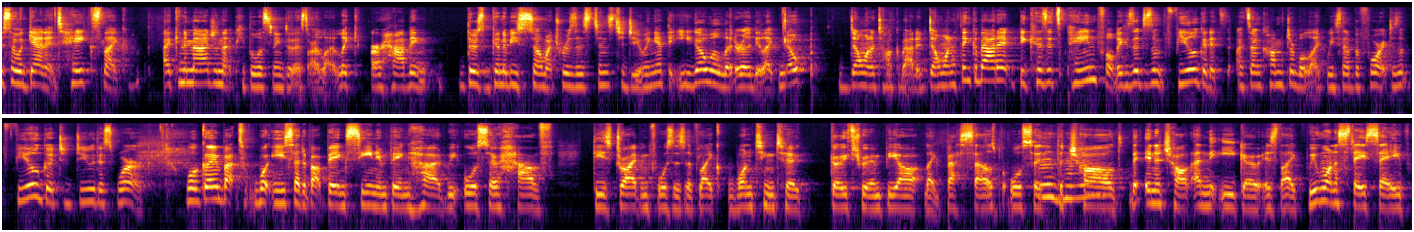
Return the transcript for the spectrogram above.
So again, it takes like I can imagine that people listening to this are like are having there's going to be so much resistance to doing it. The ego will literally be like, "Nope, don't want to talk about it. Don't want to think about it because it's painful because it doesn't feel good. It's it's uncomfortable like we said before. It doesn't feel good to do this work." Well, going back to what you said about being seen and being heard, we also have these driving forces of like wanting to go through and be our like best selves, but also the mm-hmm. child, the inner child, and the ego is like we want to stay safe.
